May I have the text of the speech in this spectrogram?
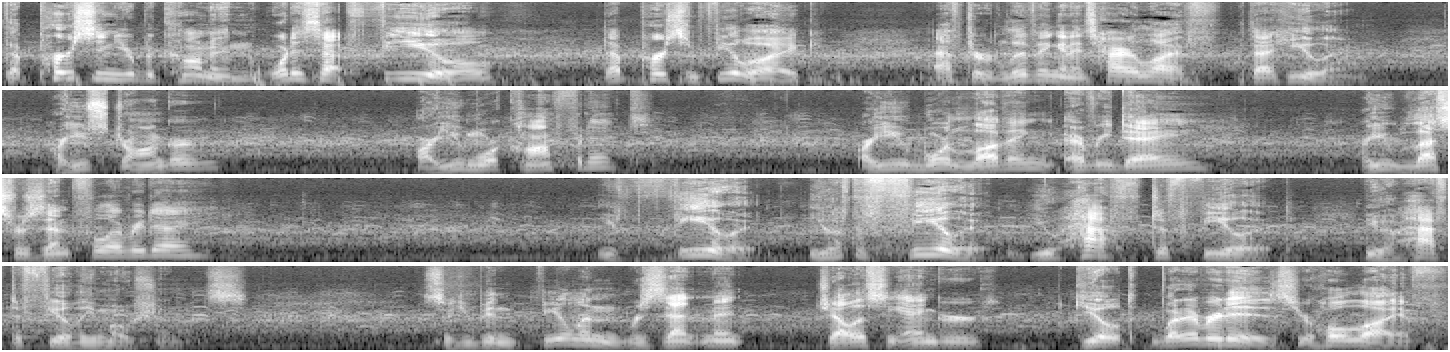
that person you're becoming, what does that feel, that person feel like after living an entire life with that healing? Are you stronger? Are you more confident? Are you more loving every day? Are you less resentful every day? You feel it. You have to feel it. You have to feel it. You have to feel the emotions. So you've been feeling resentment, jealousy, anger, guilt, whatever it is, your whole life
